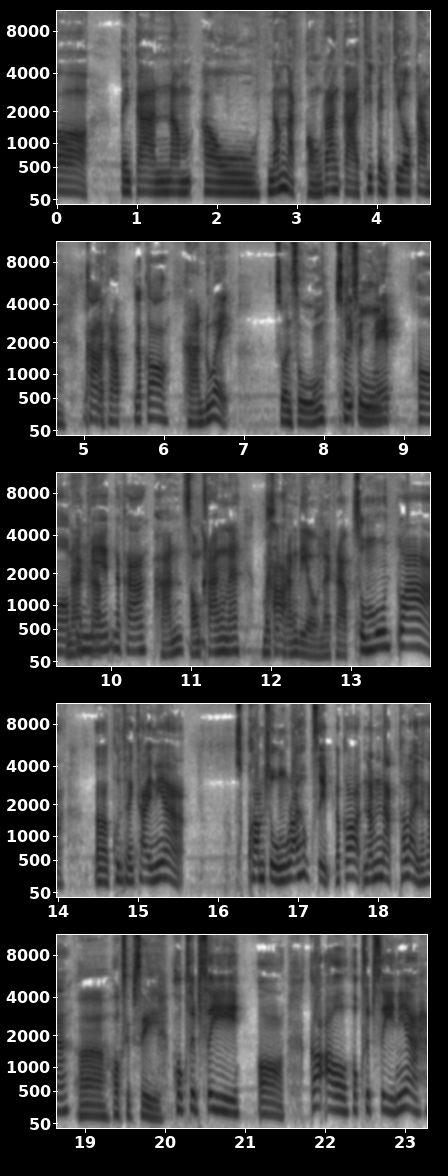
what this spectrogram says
ก็เป็นการนำเอาน้ำหนักของร่างกายที่เป็นกิโลกรัมค่ะนะครับ แล้วก็หารด้วยส่วนสูงส่วนที่เป็สูนงเมตรอ๋อเป็นนะคเมรับตรนะคะ หารสองครั้งนะ ไม่ใช่ค่ะครั้งเดียวนะครับ สมมุติว่าเอ่อคุณแสงชัยเนี่ย ความสูง 160 แล้วก็น้ำหนักเท่าไหร่นะคะเอ่อหกสิบสี่64อ๋อก็เอา 64 เนี่ยห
